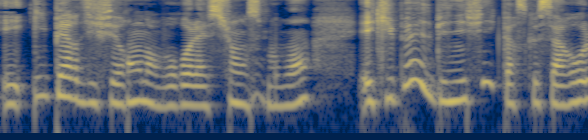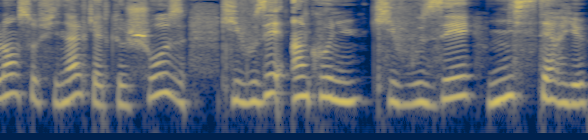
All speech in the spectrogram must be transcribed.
est hyper différent dans vos relations en ce moment et qui peut être bénéfique parce que ça relance au final quelque chose qui vous est inconnu, qui vous est mystérieux.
